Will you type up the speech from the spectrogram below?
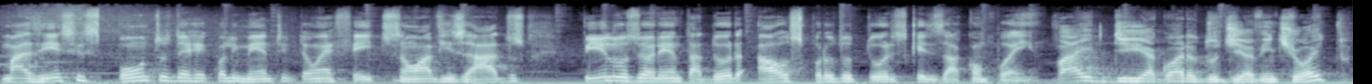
mas esses pontos de recolhimento, então, é feito, são avisados pelos orientadores aos produtores que eles acompanham. Vai de agora do dia 28,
